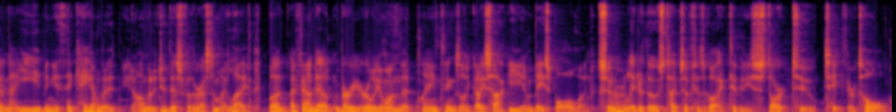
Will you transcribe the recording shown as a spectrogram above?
kind of naive and you think, hey, I'm going to, you know, I'm going to do this for the rest of my life. But I found out very early on that playing things like ice hockey and baseball, and sooner or later, those types of physical activities start to take their toll.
